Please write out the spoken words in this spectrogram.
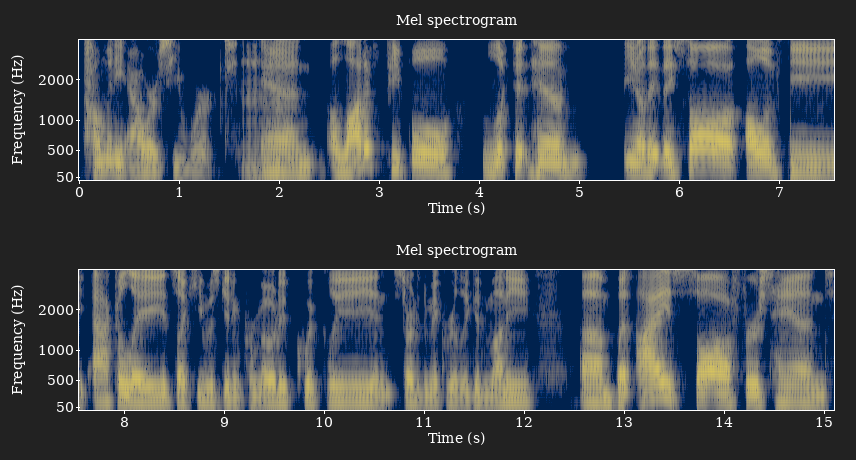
how many hours he worked. Mm-hmm. And a lot of people looked at him, you know, they, they saw all of the accolades, like he was getting promoted quickly and started to make really good money. Um, but I saw firsthand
